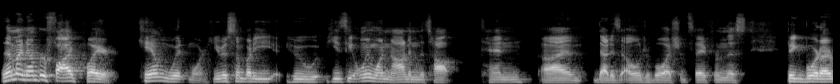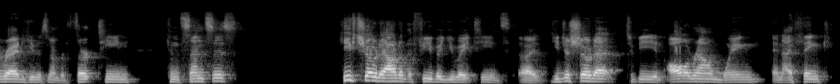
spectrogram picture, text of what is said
And then my number five player, Cam Whitmore. He was somebody who he's the only one not in the top 10 uh, that is eligible, I should say, from this big board I read. He was number 13 consensus. He showed out at the FIBA U18s. Uh, he just showed out to be an all around wing. And I think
